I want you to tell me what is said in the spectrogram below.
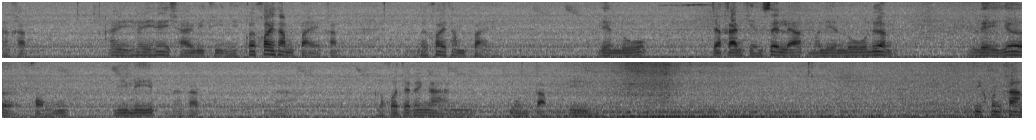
นะครับให้ให้ให้ใช้วิธีนี้ค่อยๆทำไปครับค่อยๆทำไป เรียนรู้จากการเขียนเส้นแล้วมาเรียนรู้เรื่องเลเยอร์ของรีลีฟนะครับเราก็จะได้งานนูนต่ำที่ ที่ค่อนข้าง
